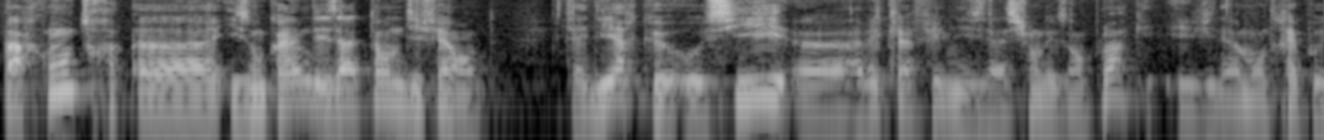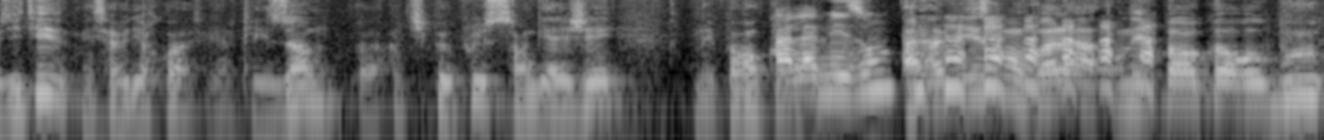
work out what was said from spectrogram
Par contre, ils ont quand même des attentes différentes. C'est-à-dire que aussi, euh, avec la féminisation des emplois, qui est évidemment très positive, mais ça veut dire quoi? Ça veut dire que les hommes peuvent un petit peu plus s'engager. On n'est pas encore à la maison. À la maison, voilà. On n'est pas encore au bout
